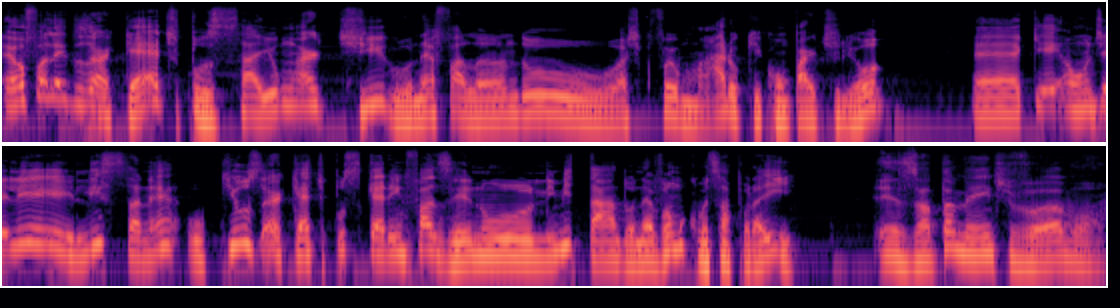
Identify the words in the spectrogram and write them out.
Eu falei dos arquétipos, saiu um artigo, né, falando, acho que foi o Mário que compartilhou, é, que, onde ele lista, né, o que os arquétipos querem fazer no limitado, né? Vamos começar por aí? Exatamente, vamos.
